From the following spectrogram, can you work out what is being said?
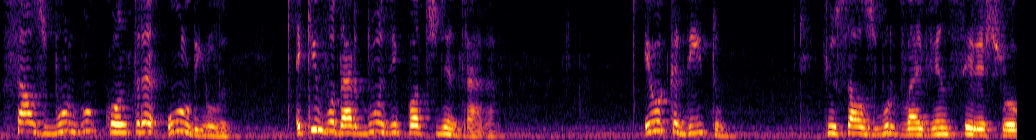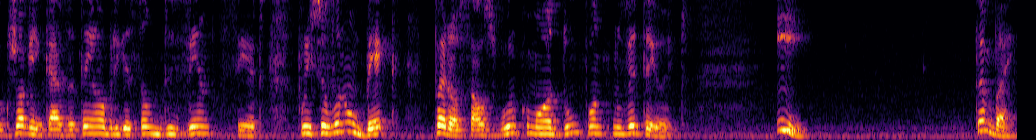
Salzburgo contra o Lille. Aqui vou dar duas hipóteses de entrada. Eu acredito que o Salzburgo vai vencer este jogo. Joga em casa, tem a obrigação de vencer. Por isso eu vou num back para o Salzburgo com modo de 1.98. E também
